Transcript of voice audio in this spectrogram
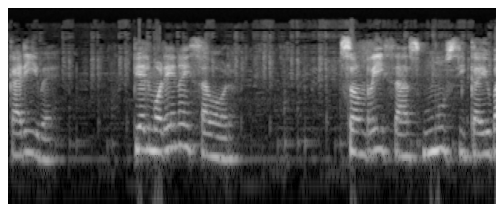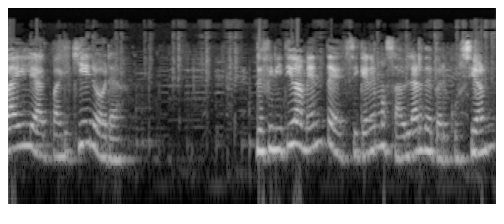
Caribe, piel morena y sabor. Sonrisas, música y baile a cualquier hora. Definitivamente, si queremos hablar de percusión,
